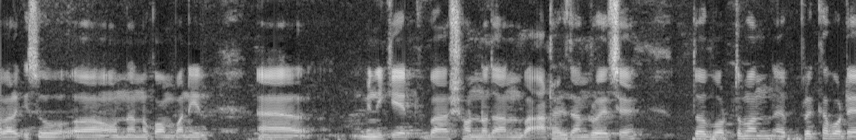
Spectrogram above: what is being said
আবার কিছু অন্যান্য কোম্পানির মিনিকেট বা স্বর্ণ ধান বা আঠাশ ধান রয়েছে। তো বর্তমান প্রেক্ষাপটে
